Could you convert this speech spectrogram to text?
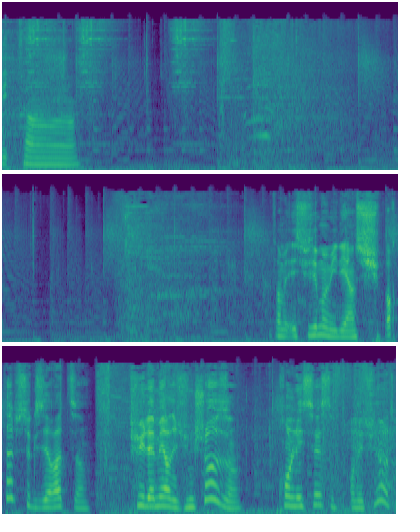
Mais enfin. Attends mais excusez-moi mais il est insupportable ce Xerath Puer la merde est une chose Prendre les est une autre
